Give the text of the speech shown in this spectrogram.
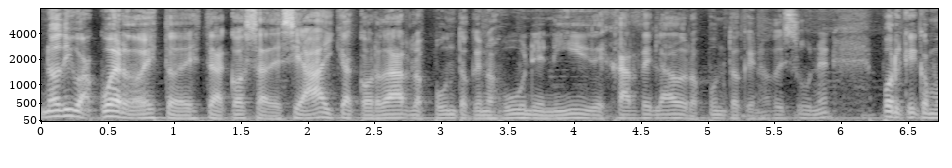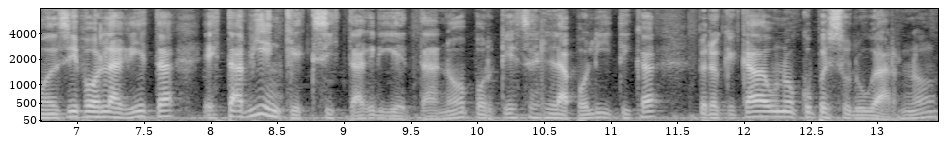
no digo acuerdo esto de esta cosa de si hay que acordar los puntos que nos unen y dejar de lado los puntos que nos desunen, porque como decís vos la grieta, está bien que exista grieta, ¿no? Porque esa es la política, pero que cada uno ocupe su lugar, ¿no?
